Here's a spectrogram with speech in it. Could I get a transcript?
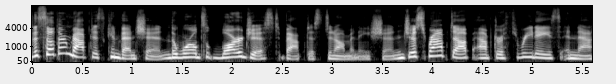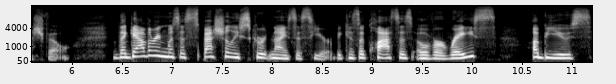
The Southern Baptist Convention, the world's largest Baptist denomination, just wrapped up after three days in Nashville. The gathering was especially scrutinized this year because of classes over race, abuse,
